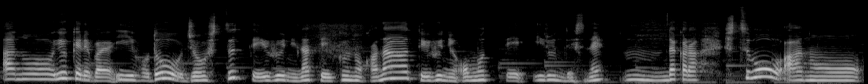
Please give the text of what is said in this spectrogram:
あの良ければいいほど上質っていう風になっていくのかなっていう風に思っているんですね。うん、だから質をあの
